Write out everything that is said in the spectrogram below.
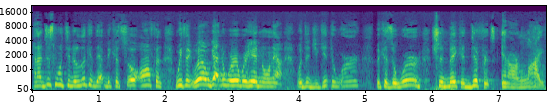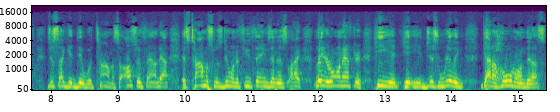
And I just want you to look at that because so often we think, well, we got the word, we're heading on out. Well, did you get the word? Because the word should make a difference in our life, just like it did with Thomas. I also found out as Thomas was doing a few things in his life, later on after he had, he had just really got a hold on this,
